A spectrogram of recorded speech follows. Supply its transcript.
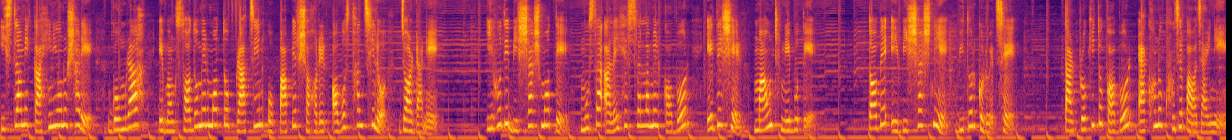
ইসলামিক কাহিনী অনুসারে, গোমরাহ এবং সদমের মতো প্রাচীন ও পাপের শহরের অবস্থান ছিল জর্ডানে। ইহুদি বিশ্বাস মতে, মুসা আলাইহেসাল্লামের কবর এদেশের মাউন্ট নেবোতে। তবে এই বিশ্বাস নিয়ে বিতর্ক রয়েছে। তার প্রকৃত কবর এখনও খুঁজে পাওয়া যায়নি।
